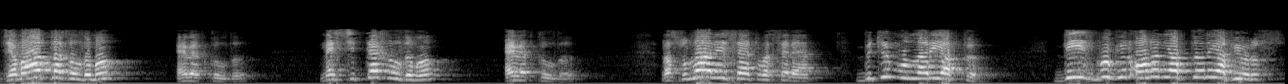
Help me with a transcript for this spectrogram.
Cemaatle kıldı mı? Evet kıldı. Mescitte kıldı mı? Evet kıldı. Resulullah aleyhissalatü vesselam bütün bunları yaptı. Biz bugün onun yaptığını yapıyoruz.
